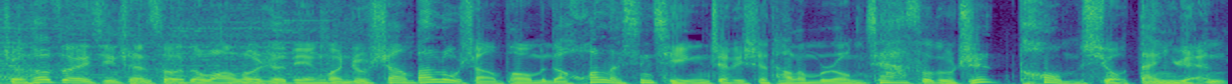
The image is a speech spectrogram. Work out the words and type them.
整合昨夜今晨所有的网络热点，关注上班路上朋友们的欢乐心情。这里是陶乐慕容加速度之 Tom 秀单元。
